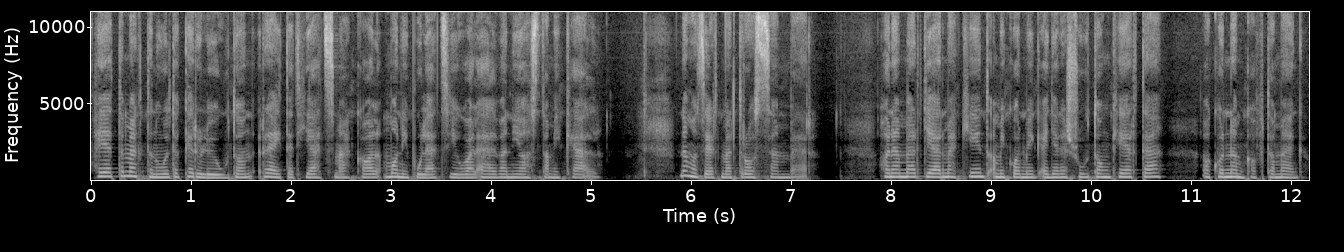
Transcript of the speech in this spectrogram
Helyette megtanult a kerülőúton rejtett játszmákkal, manipulációval elvenni azt, ami kell. Nem azért, mert rossz ember, hanem mert gyermekként, amikor még egyenes úton kérte, akkor nem kapta meg.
